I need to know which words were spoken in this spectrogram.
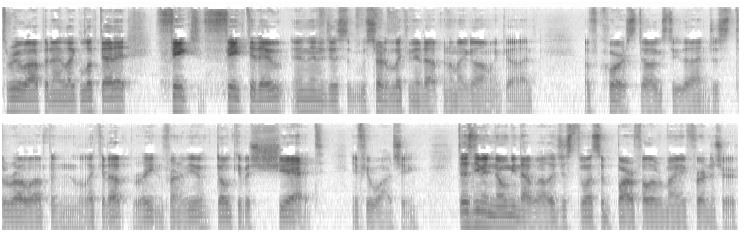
Threw up, and I like looked at it, faked faked it out, and then it just started licking it up, and I'm like, "Oh my god." Of course, dogs do that. Just throw up and lick it up right in front of you. Don't give a shit if you're watching. Doesn't even know me that well. It just wants to barf all over my furniture.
